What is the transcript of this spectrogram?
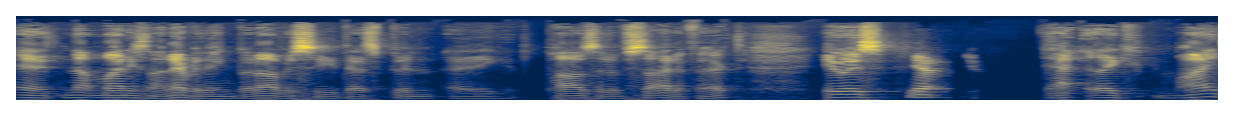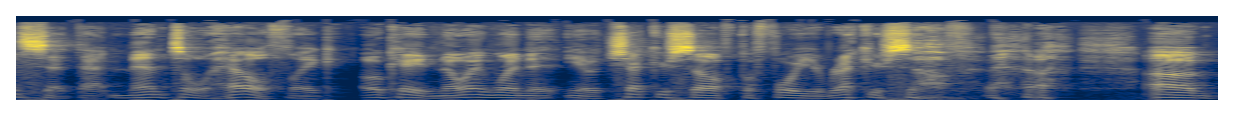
and it's not money's not everything, but obviously that's been a positive side effect. It was yeah that like mindset, that mental health, like okay, knowing when to you know check yourself before you wreck yourself, um,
